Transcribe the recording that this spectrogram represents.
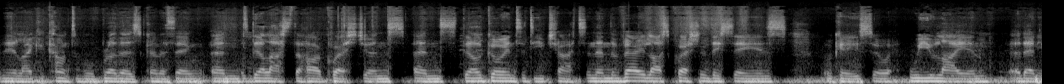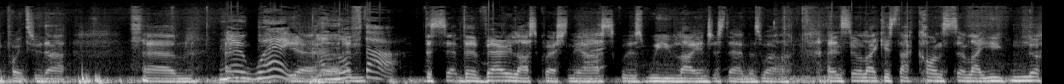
they're, like accountable brothers kind of thing and they'll ask the hard questions and they'll go into deep chats and then the very last question they say is okay so were you lying at any point through that um, No and- way. yeah. I love And- that. the the very last question they asked was, "Were you lying just then as well?" And so like it's that constant like you look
